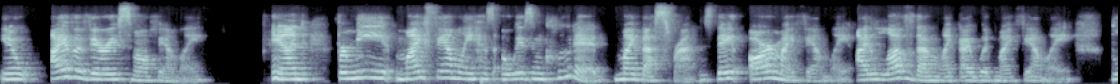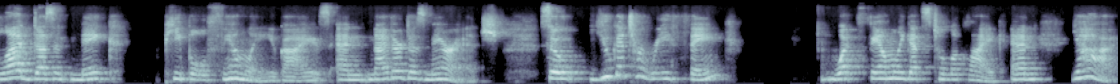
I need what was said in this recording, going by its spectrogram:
You know, I have a very small family. And for me, my family has always included my best friends. They are my family. I love them like I would my family. Blood doesn't make people family, you guys, and neither does marriage. So you get to rethink what family gets to look like. And yeah,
